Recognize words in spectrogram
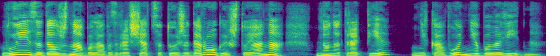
Луиза должна была возвращаться той же дорогой, что и она, но на тропе никого не было видно.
